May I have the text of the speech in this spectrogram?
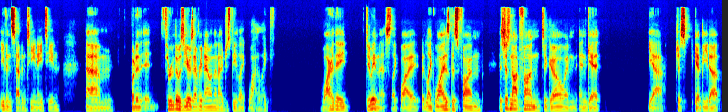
even 17 18 um but in, it, through those years every now and then i'd just be like why like why are they doing this? Like why like why is this fun? It's just not fun to go and and get yeah just get beat up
